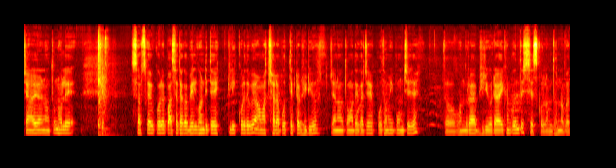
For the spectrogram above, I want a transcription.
চ্যানেলে নতুন হলে সাবস্ক্রাইব করে পাশে থাকা বেল ঘন্টিতে ক্লিক করে দেবে। আমার ছাড়া প্রত্যেকটা ভিডিও যেন তোমাদের কাছে প্রথমেই পৌঁছে যায়। তো বন্ধুরা, ভিডিওটা এখন পর্যন্তই। শেষ করলাম। ধন্যবাদ।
